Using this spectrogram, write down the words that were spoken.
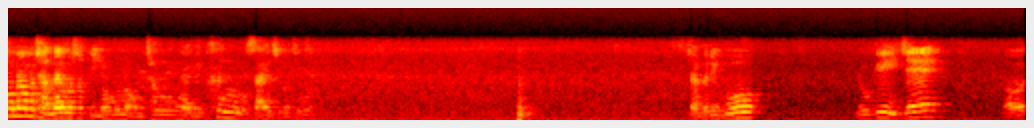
소나무 잔나비버섯도 이 정도면 엄청나게 큰 사이즈거든요. 자 그리고 요게 이제 어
